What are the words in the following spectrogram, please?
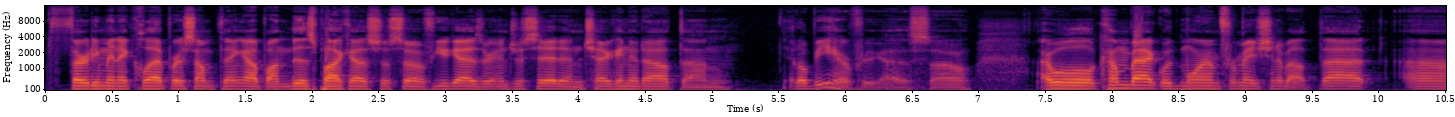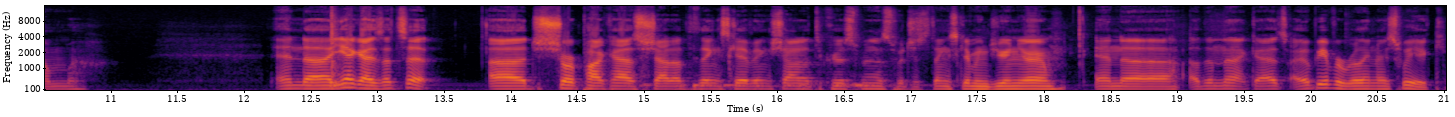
thirty minute clip or something up on this podcast, just so if you guys are interested in checking it out, then it'll be here for you guys. So I will come back with more information about that. Um, and uh, yeah, guys, that's it. Uh, just short podcast. Shout out to Thanksgiving. Shout out to Christmas, which is Thanksgiving Junior. And uh, other than that, guys, I hope you have a really nice week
